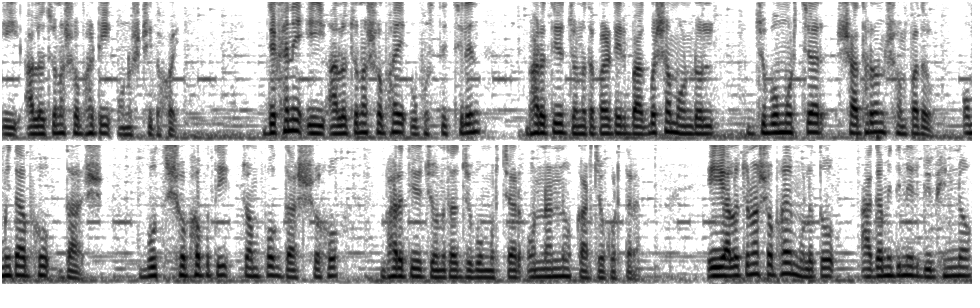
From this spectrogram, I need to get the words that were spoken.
এই আলোচনা সভাটি অনুষ্ঠিত হয়। যেখানে এই আলোচনা সভায় উপস্থিত ছিলেন ভারতীয় জনতা পার্টির বাগবাসা মণ্ডল যুব মোর্চার সাধারণ সম্পাদক অমিতাভ দাস, বুথ সভাপতি চম্পক দাস সহ ভারতীয় জনতা যুব মোর্চার অন্যান্য কার্যকর্তারা। এই আলোচনা সভায় মূলত আগামী দিনের বিভিন্ন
